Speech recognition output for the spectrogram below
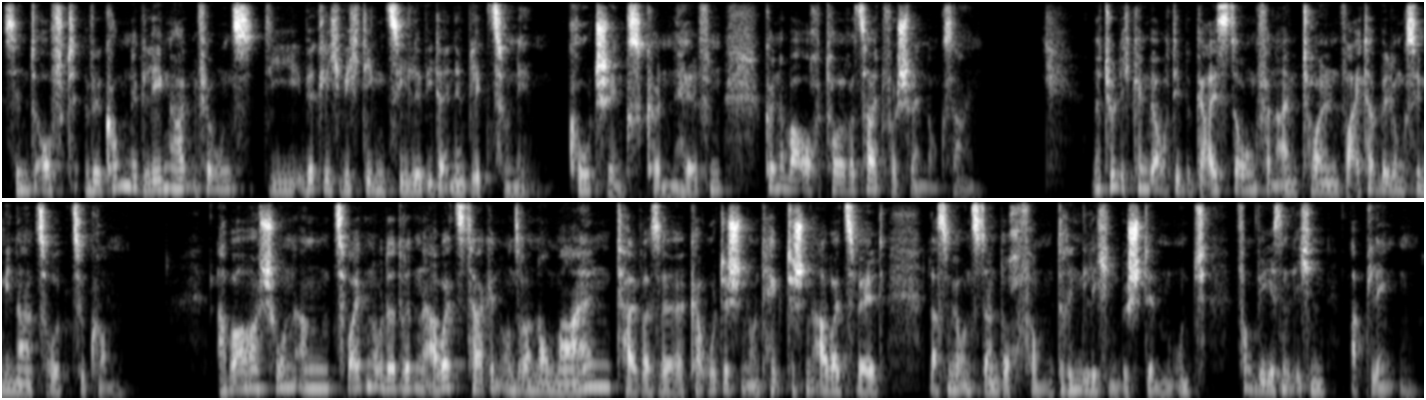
sind oft willkommene Gelegenheiten für uns, die wirklich wichtigen Ziele wieder in den Blick zu nehmen. Coachings können helfen, können aber auch teure Zeitverschwendung sein. Natürlich kennen wir auch die Begeisterung von einem tollen Weiterbildungsseminar zurückzukommen. Aber schon am zweiten oder dritten Arbeitstag in unserer normalen, teilweise chaotischen und hektischen Arbeitswelt lassen wir uns dann doch vom Dringlichen bestimmen und vom Wesentlichen ablenken.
